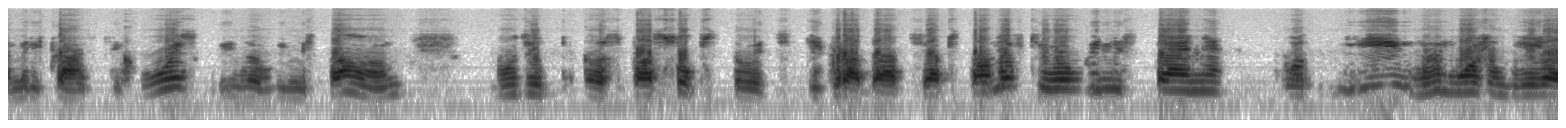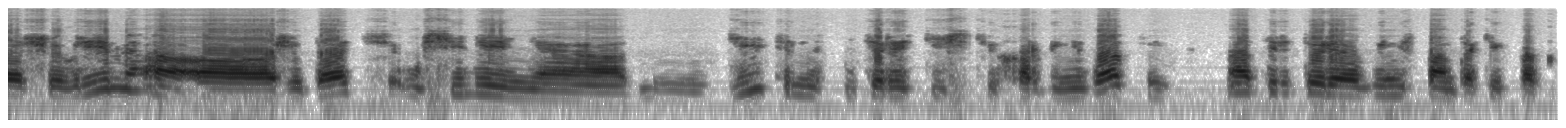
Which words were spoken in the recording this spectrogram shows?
американских войск из Афганистана он будет э, способствовать деградации обстановки в Афганистане. Вот, и мы можем в ближайшее время а, ожидать усиления деятельности террористических организаций на территории Афганистана, таких как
